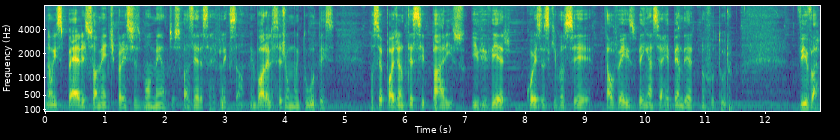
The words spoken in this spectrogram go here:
Não espere somente para estes momentos fazer essa reflexão. Embora eles sejam muito úteis, você pode antecipar isso e viver coisas que você talvez venha a se arrepender no futuro. Viva!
